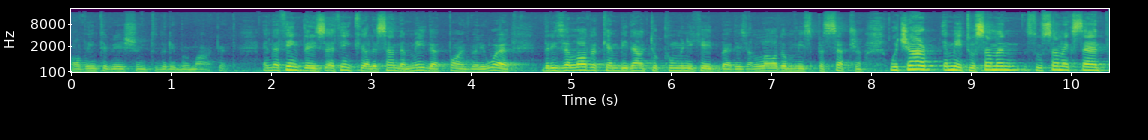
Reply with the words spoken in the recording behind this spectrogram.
of integration into the labor market. And I think there is, I think Alessandra made that point very well. There is a lot that can be done to communicate but There's a lot of misperception, which are, I mean, to some, to some extent,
